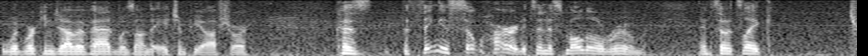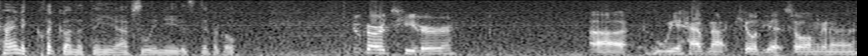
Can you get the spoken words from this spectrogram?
woodworking job I've had was on the HMP offshore. Cause the thing is so hard. It's in a small little room, and so it's like trying to click on the thing you absolutely need is difficult. Two guards here, uh, who we have not killed yet, so I'm gonna.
